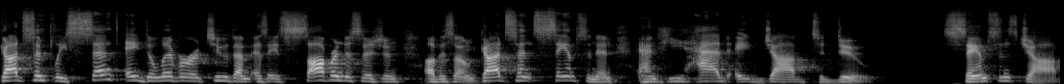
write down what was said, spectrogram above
God simply sent a deliverer to them as a sovereign decision of his own. God sent Samson in, and he had a job to do. Samson's job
